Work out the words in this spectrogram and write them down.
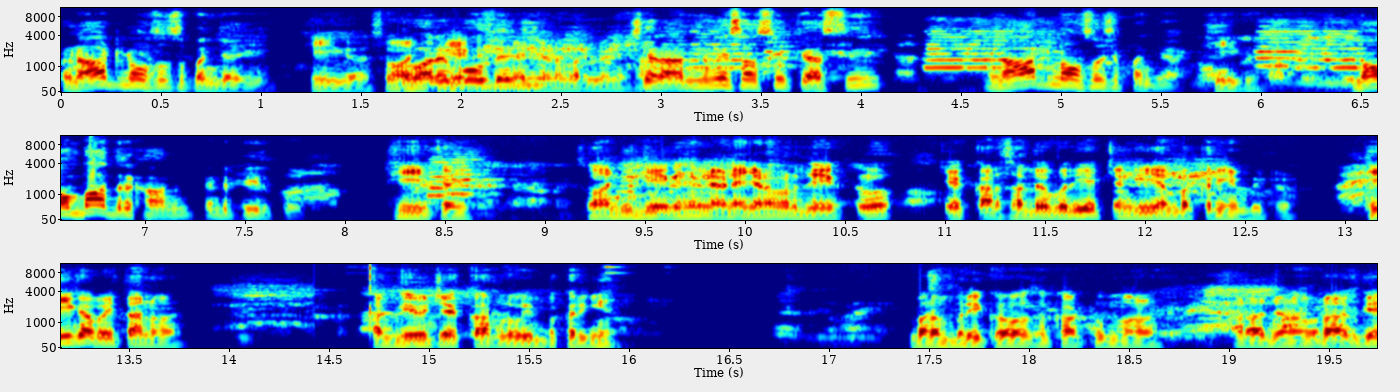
59956 ਜੀ। ਠੀਕ ਆ। ਦੁਬਾਰੇ ਅੱਜ ਬੋਲ ਦਿਓ ਜੀ। ਜੀ ਜਾਨਵਰ ਲੈਣੇ ਹਾਂ, 94781 59956 ਠੀਕ ਆ। ਨੌਂ ਬਹਾਦਰ ਖਾਨ ਪਿੰਡ ਪੀਰਕੋਟ ਠੀਕ ਹੈ ਜੀ। ਸੋ ਹਾਂਜੀ, ਜੇ ਕਿਸੇ ਨੇ ਲੈਣੇ ਜਾਨਵਰ ਦੇਖ ਲਓ ਚੈੱਕ ਕਰ ਸਕਦੇ ਹੋ। ਵਧੀਆ ਚੰਗੀਆਂ ਬੱਕਰੀਆਂ ਬੀਟਲ। ਠੀਕ ਆ ਬਈ, ਧੰਨਵਾਦ। ਅੱਗੇ ਵੀ ਚੈੱਕ ਕਰ ਲਓ ਵੀ ਬੱਕਰੀਆਂ। ਬਰਾਬਰੀ ਕ੍ਰੋਸ ਕਾਟੂ ਮਾਲ, ਸਾਰਾ ਜਾਨਵਰ ਆ ਅੱਗੇ।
